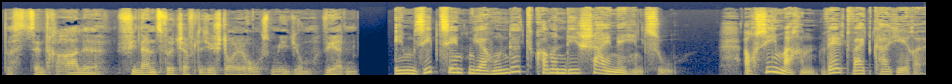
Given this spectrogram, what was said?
das zentrale finanzwirtschaftliche Steuerungsmedium werden. Im 17. Jahrhundert kommen die Scheine hinzu. Auch sie machen weltweit Karriere.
